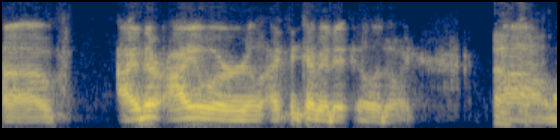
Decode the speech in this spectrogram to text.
of either Iowa or I think I'm in Illinois. Okay. Um,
